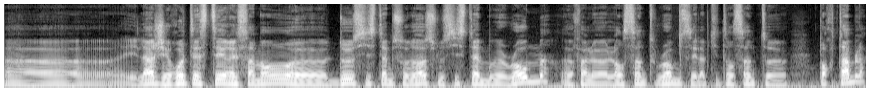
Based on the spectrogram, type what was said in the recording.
Euh, et là, j'ai retesté récemment euh, deux systèmes Sonos, le système Roam, enfin l'enceinte Roam, c'est la petite enceinte portable,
